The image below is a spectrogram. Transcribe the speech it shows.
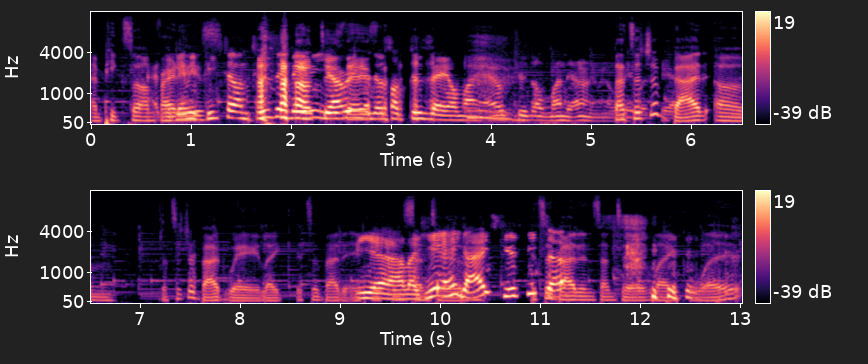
and pizza on They Fridays. gave me pizza on Tuesday, baby. yeah, I remember was on Tuesday on my on Tuesday on Monday. I don't even know. That's such a. Yeah. bad um. That's such a bad way. Like it's a bad. Yeah, like yeah, hey incentive. guys, here's It's a bad incentive. Like what?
